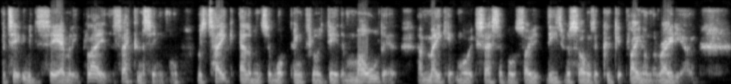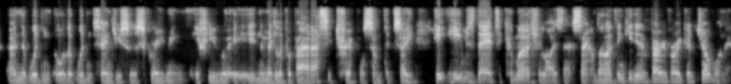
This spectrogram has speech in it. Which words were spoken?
particularly with See Emily Play, the second single, was take elements of what Pink Floyd did and mold it and make it more accessible. So these were songs that could get played on the radio, and that wouldn't or that wouldn't send you sort of screaming if you were in the middle of a bad acid trip or something. So he he was there to commercialize that sound, and I think he did a very very good job on it.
